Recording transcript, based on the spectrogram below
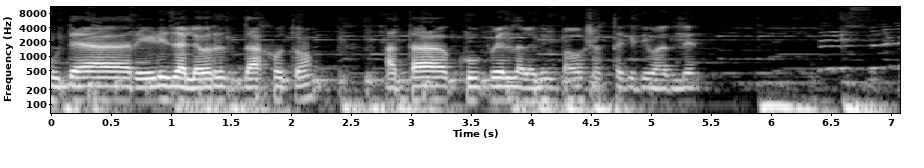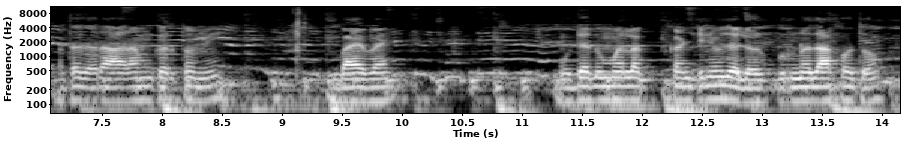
उद्या रेडी झाल्यावर दाखवतो. आता खूप वेळ झाला. तुम्ही पाहू शकता किती वाजले. आता जरा आराम करतो मी. बाय बाय उद्या तुम्हाला कंटिन्यू झाल्यावर पूर्ण दाखवतो.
